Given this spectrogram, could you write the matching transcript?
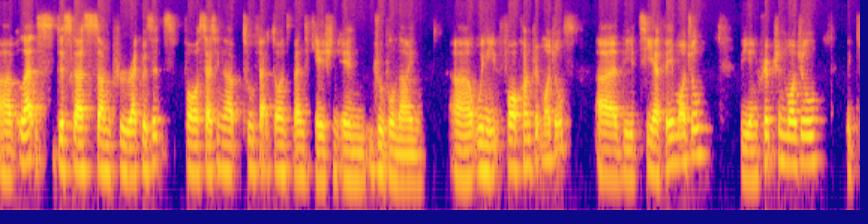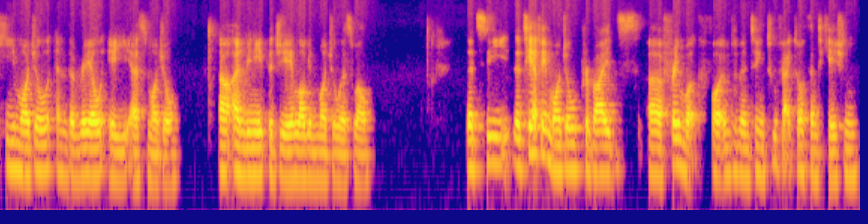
Uh, let's discuss some prerequisites for setting up two-factor authentication in Drupal 9. Uh, we need four config modules, uh, the TFA module, the encryption module, the key module, and the Real AES module. Uh, and we need the GA login module as well. Let's see, the TFA module provides a framework for implementing two-factor authentication,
